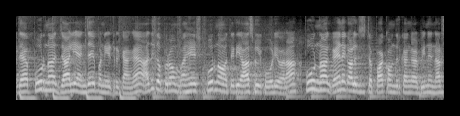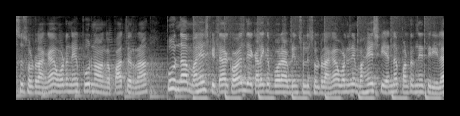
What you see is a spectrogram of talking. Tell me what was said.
இதை பூர்ணா ஜாலியாக என்ஜாய் பண்ணிட்டு இருக்காங்க. அதுக்கப்புறம் மகேஷ் பூர்ணாவை தேடி ஹாஸ்பிட்டலுக்கு ஓடி வரான். பூர்ணா கைனகாலஜிஸ்ட்டை பார்க்க வந்திருக்காங்க அப்படின்னு நர்ஸு சொல்கிறாங்க உடனே பூர்ணா அவங்க பார்த்துடுறான் பூர்ணா மகேஷ் கிட்ட குழந்தைய கலைக்க போகிறேன் அப்படின்னு சொல்லி சொல்கிறாங்க உடனே மகேஷ்க்கு என்ன பண்ணுறதுனே தெரியல.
